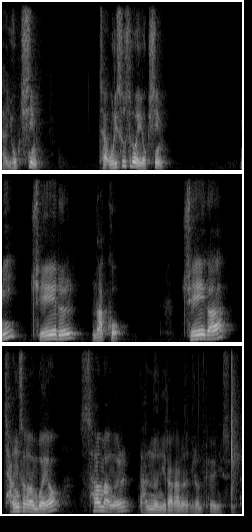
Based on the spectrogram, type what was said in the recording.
자, 욕심. 자, 우리 스스로의 욕심이 죄를 낳고 죄가 장성한 뭐예요? 사망을 낳느니라라는 이런 표현이 있습니다.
